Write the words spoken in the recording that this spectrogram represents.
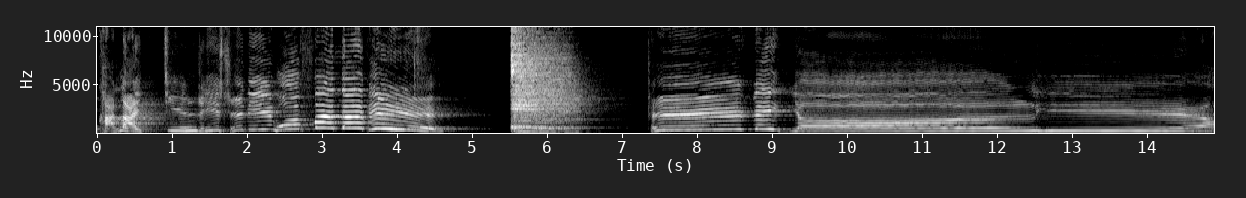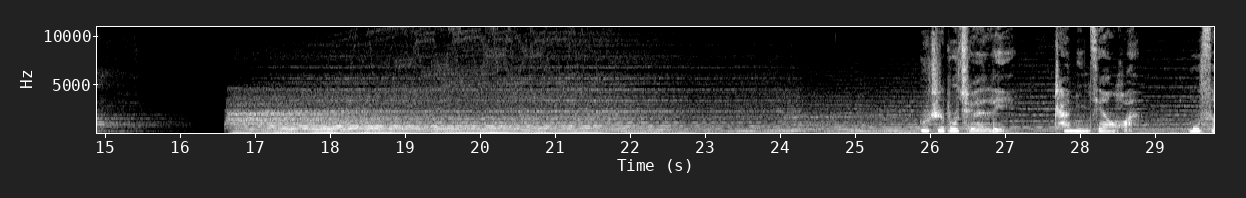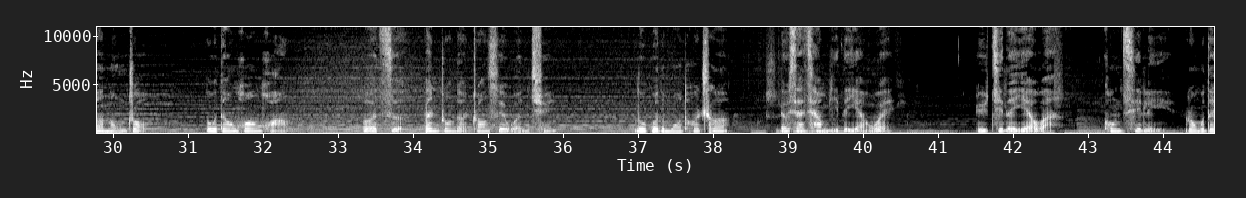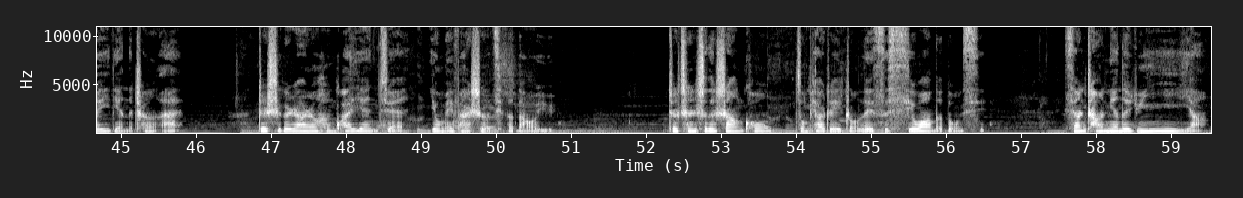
看来今日是你我分的别。是人呀不知不觉里，蝉鸣渐缓，暮色浓重，路灯昏黄，蛾子笨重地撞碎蚊群。路过的摩托车留下呛鼻的烟味。雨季的夜晚，空气里容不得一点的尘埃。这是个让人很快厌倦又没法舍弃的岛屿。这城市的上空总飘着一种类似希望的东西，像常年的云翳一样，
